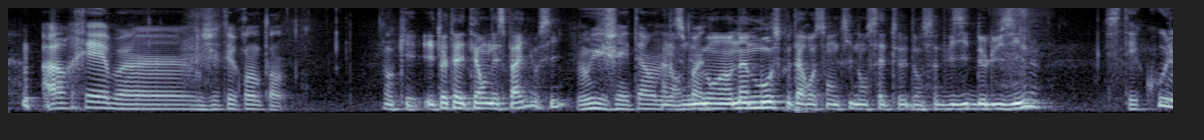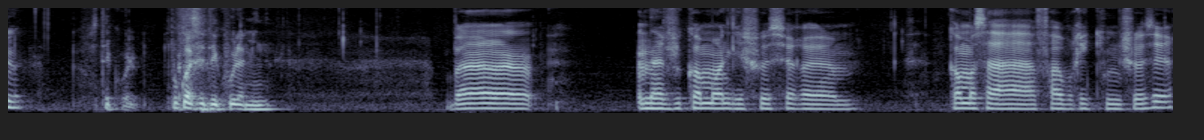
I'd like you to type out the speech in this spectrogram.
après ben, j'étais content. Ok. Et toi, tu as été en Espagne aussi Oui, j'ai été en Alors, Espagne. nous, en un mot, ce que tu as ressenti dans cette, dans cette visite de l'usine c'était cool. C'était cool. Pourquoi c'était cool, Amine? Ben, on a vu comment les chaussures, euh, comment ça fabrique une chaussure.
